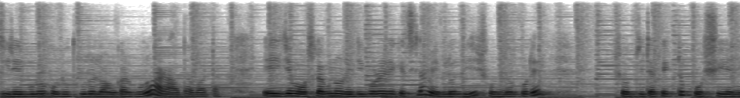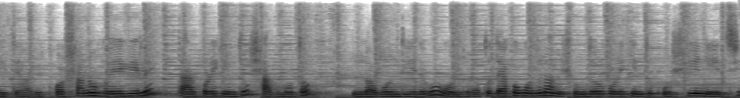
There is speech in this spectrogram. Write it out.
জিরে গুঁড়ো, হলুদ গুঁড়ো, লঙ্কার গুঁড়ো আর আদা বাটা। এই যে মশলাগুলো রেডি করে রেখেছিলাম, এগুলো দিয়ে সুন্দর করে সবজিটাকে একটু কষিয়ে নিতে হবে। কষানো হয়ে গেলে তারপরে কিন্তু স্বাদ মতো লবণ দিয়ে দেবো বন্ধুরা। তো দেখো বন্ধুরা, আমি সুন্দর করে কিন্তু কষিয়ে নিয়েছি।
